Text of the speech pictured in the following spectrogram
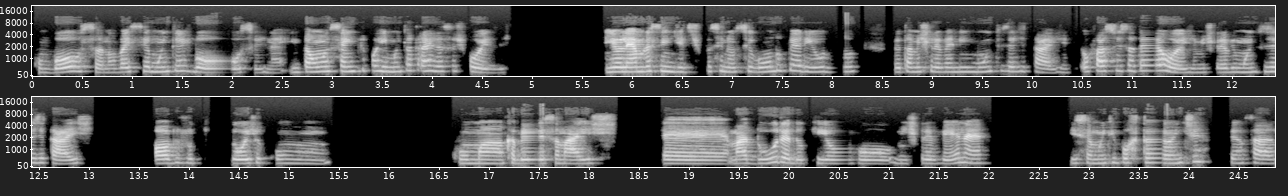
com bolsa, não vai ser muitas bolsas, né? Então eu sempre corri muito atrás dessas coisas. E eu lembro assim de, tipo assim, no segundo período, eu estava me inscrevendo em muitos editais. Eu faço isso até hoje, eu me inscrevo em muitos editais. Óbvio que hoje com com uma cabeça mais é, madura do que eu vou me inscrever, né? Isso é muito importante, pensar,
